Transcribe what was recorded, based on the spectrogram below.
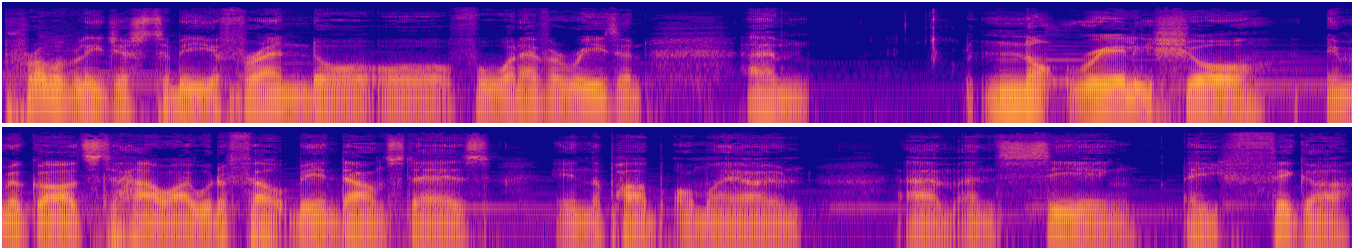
probably just to be your friend or or for whatever reason. Um, not really sure in regards to how I would have felt being downstairs in the pub on my own um, and seeing a figure,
